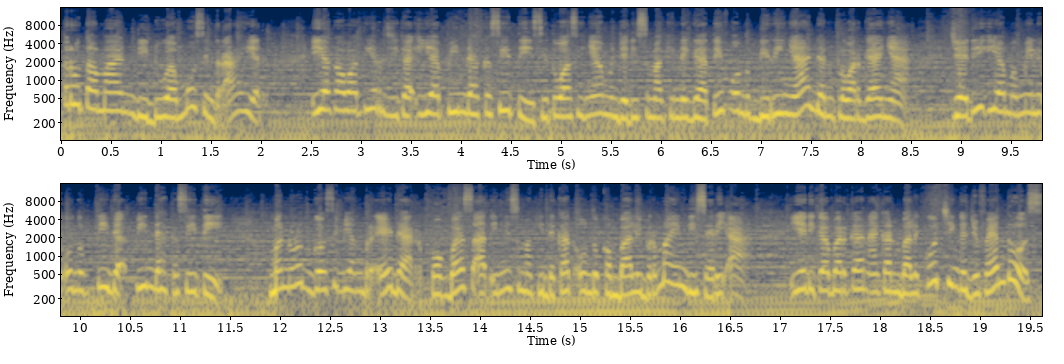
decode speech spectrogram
terutama di dua musim terakhir. Ia khawatir jika ia pindah ke City, situasinya menjadi semakin negatif untuk dirinya dan keluarganya. Jadi ia memilih untuk tidak pindah ke City. Menurut gosip yang beredar, Pogba saat ini semakin dekat untuk kembali bermain di Serie A. Ia dikabarkan akan balik kucing ke Juventus,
